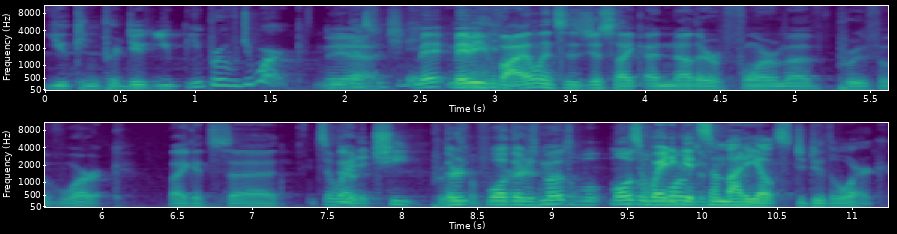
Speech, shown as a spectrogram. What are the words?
you can produce. You you proved your work. That's what you did. Maybe violence is just like another form of proof of work. Like it's uh, It's a way to cheat proof well, there's multiple multiple. It's a way to get of- somebody else to do the work.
